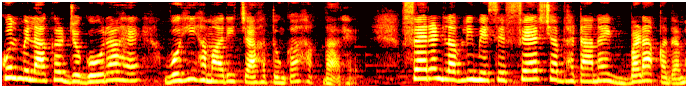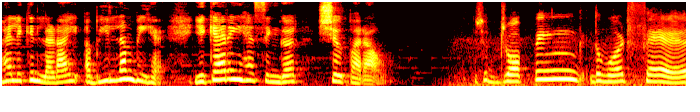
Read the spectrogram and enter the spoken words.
कुल मिलाकर जो गोरा है वही हमारी चाहतों का हकदार है। फेयर एंड लवली में से फेयर शब्द हटाना एक बड़ा कदम है लेकिन लड़ाई अभी लंबी है। ये कह रही है singer Shilpa Rao. So dropping the word fair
